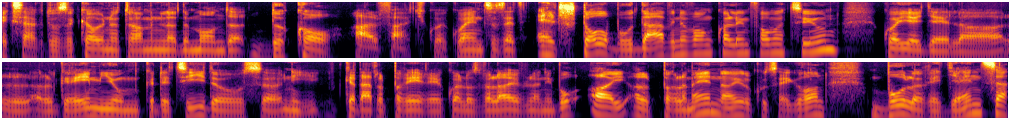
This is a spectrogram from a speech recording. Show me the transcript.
Exact, dus cau naturalment la demanda de co al faig, quei quenza sets el stobu davina von quella informazione, quei è il, il, gremium che decide os, uh, ni, che dat il parere quello svelevla ni bo, ai al parlament, ai al cusei gran, bo la regenza,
